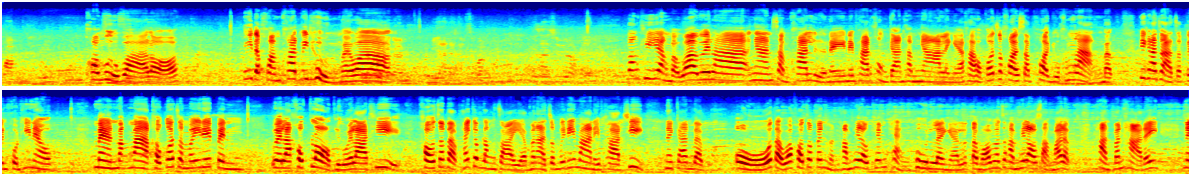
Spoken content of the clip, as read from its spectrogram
ความรู้ความหวือหวาเหรอมีแต่ความคาดไม่ถึงไหมว่ามีอะไรที่รู้สึกว่าไม่น่าเชื่อ บาง ที่อย่างแบบว่าเวลางานสำคัญหรือในในพาร์ทของการทำงานอะไรเงี้ยค่ะเขาก็จะคอยซัพพอร์ตอยู่ข้างหลังแบบพี่การจะอาจจะเป็นคนที่แนวแมนมากๆ เขาก็จะไม่ได้เป็นเวลาเขาปลอบหรือเวลาที่เขาจะแบบให้กำลังใจอะมันอาจจะไม่ได้มาในพาร์ทที่ในการแบบโอ้แต่ว่าเขาจะเป็นเหมือนทำให้เราเข้มแข็งขึ้นอะไรเงี้ยแล้วแต่ว่ามันจะทำให้เราสามารถแบบผ่านปัญหาได้ใน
